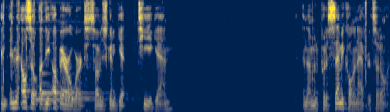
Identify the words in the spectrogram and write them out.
And, and also uh, the up arrow works, so I'm just going to get T again. And I'm going to put a semicolon after it, so I don't.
